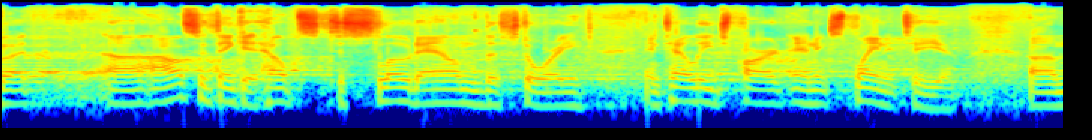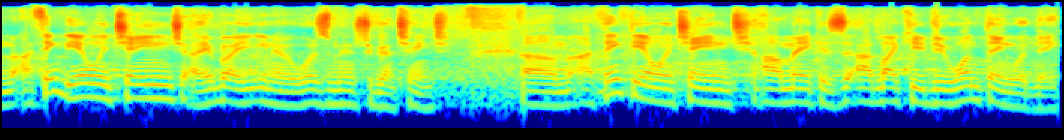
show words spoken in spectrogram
But uh, I also think it helps to slow down the story and tell each part and explain it to you. Um, I think the only change, everybody, you know, what is the minister going to change? Um, I think the only change I'll make is I'd like you to do one thing with me.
